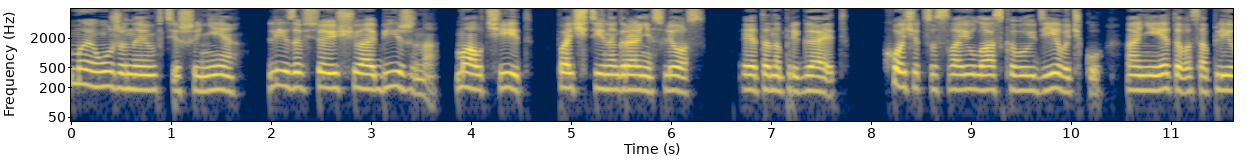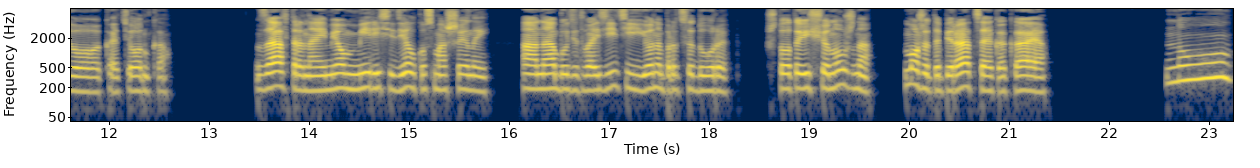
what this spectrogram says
Мы ужинаем в тишине. Лиза все еще обижена, молчит, почти на грани слез. Это напрягает. Хочется свою ласковую девочку, а не этого сопливого котенка. Завтра наймем Мире сиделку с машиной. Она будет возить ее на процедуры. Что-то еще нужно? Может, операция какая?» «Ну...»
